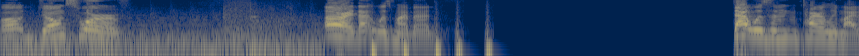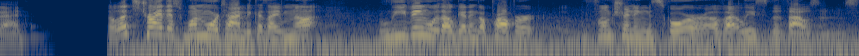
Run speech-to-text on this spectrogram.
Oh, don't swerve. Alright, that was my bad. That was entirely my bad. So let's try this one more time because I'm not leaving without getting a proper functioning score of at least the thousands.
